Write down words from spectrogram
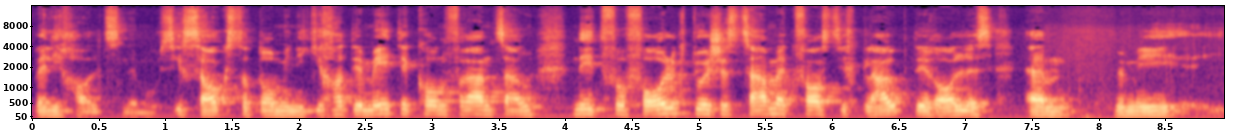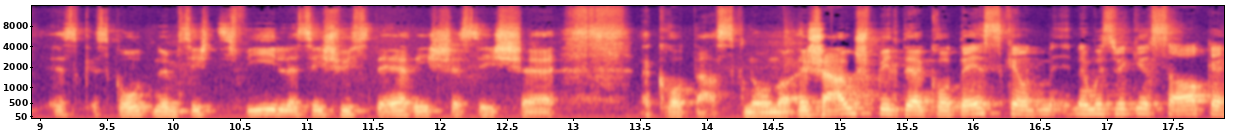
weil ich halt es nicht muss. Ich sag's dir, Dominik, ich habe die Medienkonferenz auch nicht verfolgt. Du hast es zusammengefasst. Ich glaube dir alles. Ähm, für mich, es, es geht nicht mehr, es ist zu viel, es ist hysterisch, es ist äh, grotesk nur noch. Ein Schauspiel der Groteske und man muss wirklich sagen,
